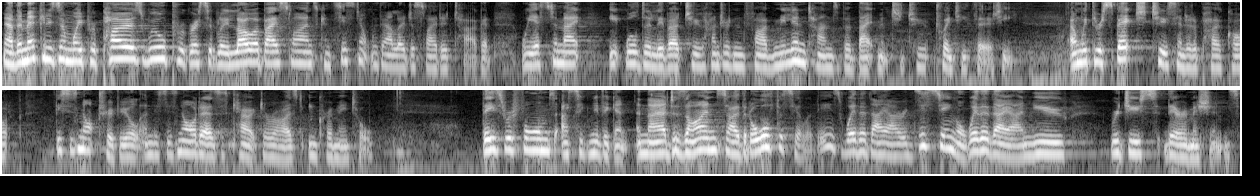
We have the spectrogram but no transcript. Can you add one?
Now, the mechanism we propose will progressively lower baselines consistent with our legislated target. We estimate it will deliver 205 million tonnes of abatement to 2030. And with respect to Senator Pocock, this is not trivial and this is not, as characterised, incremental. These reforms are significant and they are designed so that all facilities, whether they are existing or whether they are new, reduce their emissions.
